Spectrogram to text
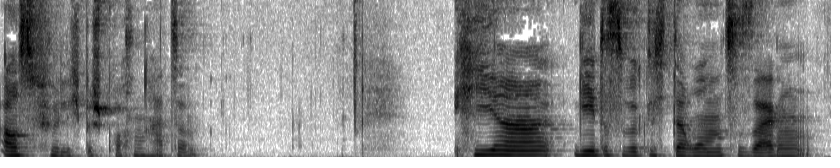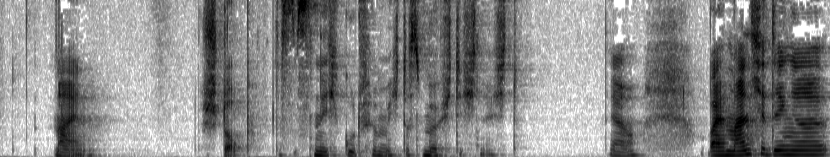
ausführlich besprochen hatte hier geht es wirklich darum zu sagen, nein, stopp, das ist nicht gut für mich, das möchte ich nicht. Ja, weil manche Dinge,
